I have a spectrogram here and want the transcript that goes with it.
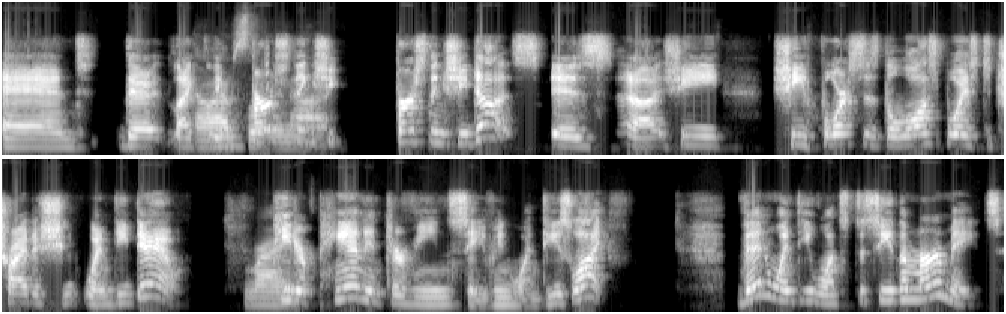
And they're like the first thing not. she first thing she does is uh, she she forces the Lost Boys to try to shoot Wendy down. right. Peter Pan intervenes, saving Wendy's life. Then Wendy wants to see the mermaids,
